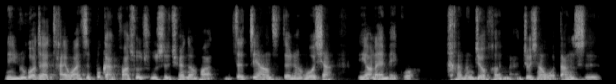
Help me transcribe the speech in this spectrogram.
你如果在台湾是不敢跨出舒适圈的话，这这样子的人，我想你要来美国可能就很难。就像我当时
